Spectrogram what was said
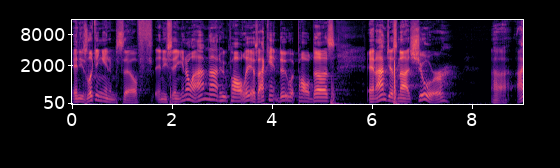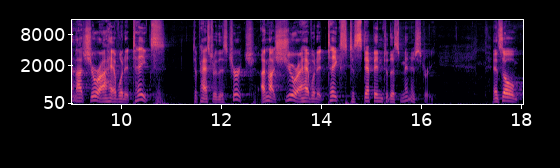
and he's looking at himself and he's saying, You know, I'm not who Paul is. I can't do what Paul does. And I'm just not sure. Uh, I'm not sure I have what it takes to pastor this church. I'm not sure I have what it takes to step into this ministry. And so,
